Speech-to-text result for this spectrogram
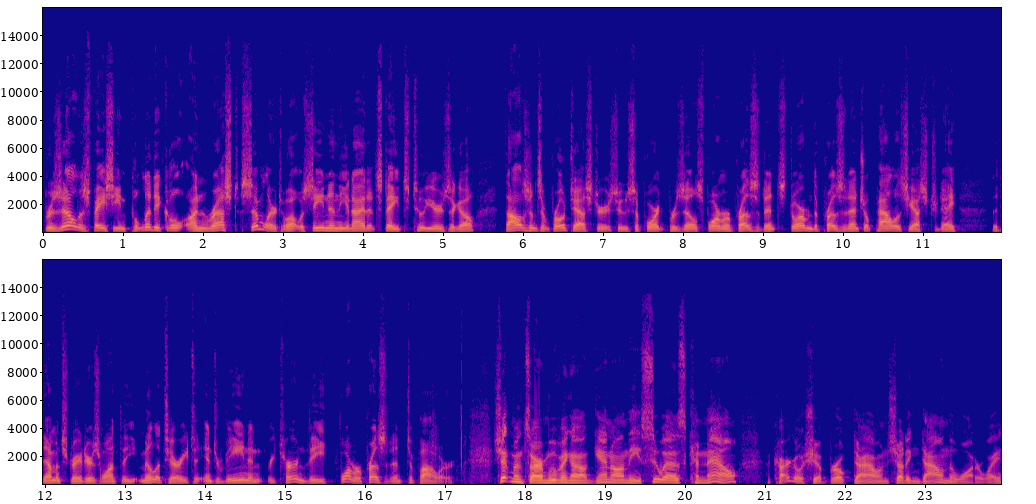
Brazil is facing political unrest similar to what was seen in the United States two years ago. Thousands of protesters who support Brazil's former president stormed the presidential palace yesterday. The demonstrators want the military to intervene and return the former president to power. Shipments are moving again on the Suez Canal. A cargo ship broke down, shutting down the waterway.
